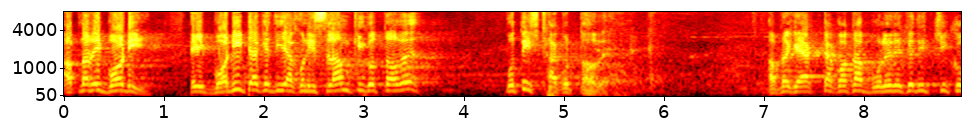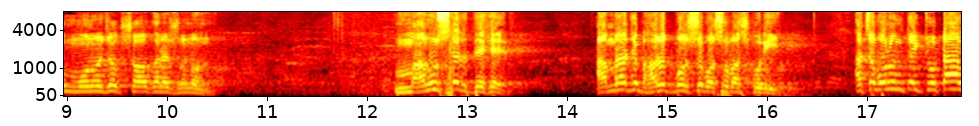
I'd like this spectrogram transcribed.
আপনার এই বডি, এই বডিটাকে দিয়ে এখন ইসলাম কি করতে হবে? প্রতিষ্ঠা করতে হবে। আপনাকে একটা কথা বলে রেখে দিচ্ছি, খুব মনোযোগ সহকারে শুনুন। মানুষের দেখে আমরা যে ভারতবর্ষে বসবাস করি আচ্ছা বলুন তো এই টোটাল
